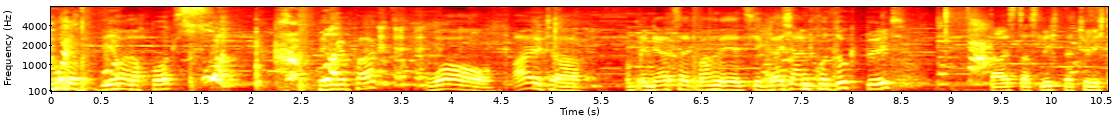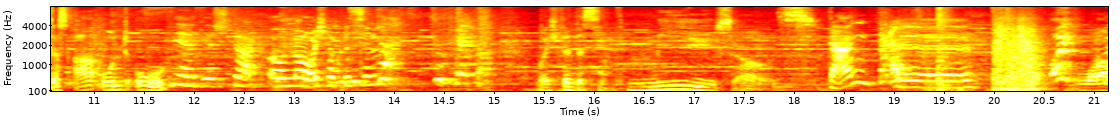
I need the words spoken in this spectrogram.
die immer noch boxt. Hingepackt. Wow, Alter. Und in der Zeit machen wir jetzt hier gleich ein Produktbild. Da ist das Licht natürlich das A und O. Sehr, sehr stark. Oh no, ich habe ein bisschen... Aber ich finde, das sieht mies aus. Danke. Wow.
